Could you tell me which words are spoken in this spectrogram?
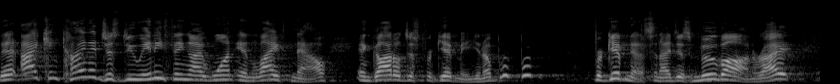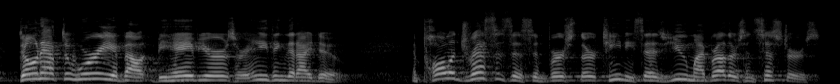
that I can kind of just do anything I want in life now and God will just forgive me, you know, boop, boop, forgiveness, and I just move on, right? Don't have to worry about behaviors or anything that I do. And Paul addresses this in verse 13. He says, You, my brothers and sisters,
